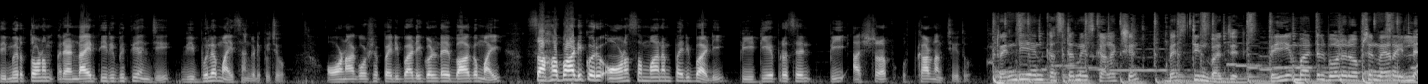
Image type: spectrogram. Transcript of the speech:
തിമിർത്തോണം രണ്ടായിരത്തി ഇരുപത്തി അഞ്ച് വിപുലമായി സംഘടിപ്പിച്ചു. ഓണാഘോഷ പരിപാടികളുടെ ഭാഗമായി സഹപാഠിക്കൊരു ഓണസമ്മാനം പരിപാടി P T A president P Ashraf ഉദ്ഘാടനം ചെയ്തു. Trendy and customise collection best in budget. Theyyam പാട്ടിൽ പോലൊരു ഓപ്ഷൻ വേറെ ഇല്ല.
